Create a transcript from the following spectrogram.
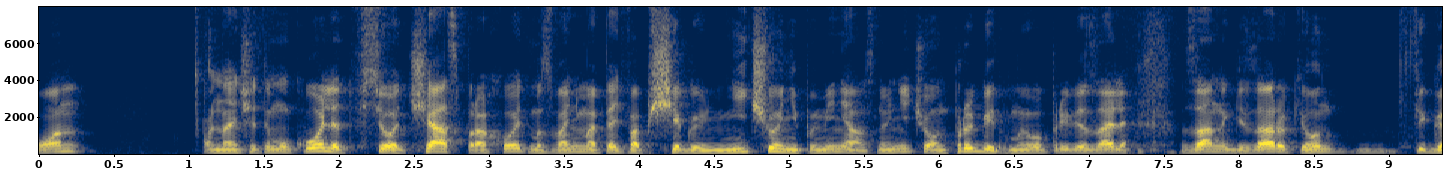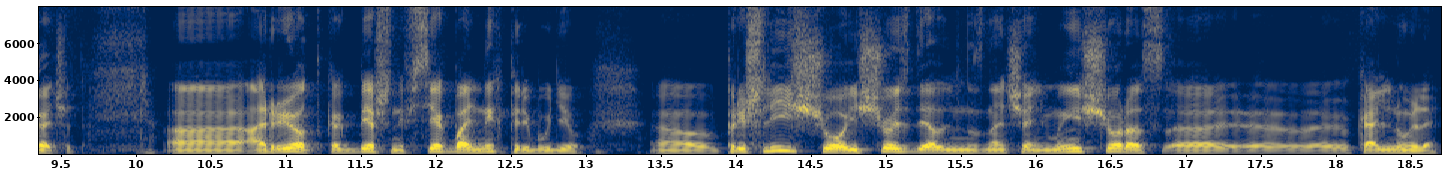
Он Значит, ему колят, все, час проходит, мы звоним опять, вообще, говорю, ничего не поменялось, ну ничего, он прыгает, мы его привязали за ноги, за руки, он фигачит, а, орет, как бешеный, всех больных перебудил. А, пришли еще, еще сделали назначение, мы еще раз а, а, кольнули,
